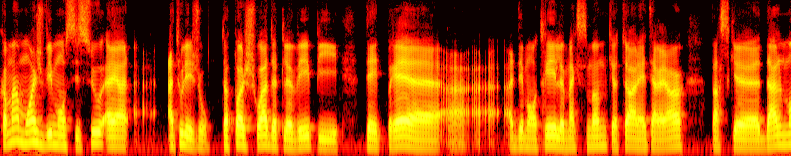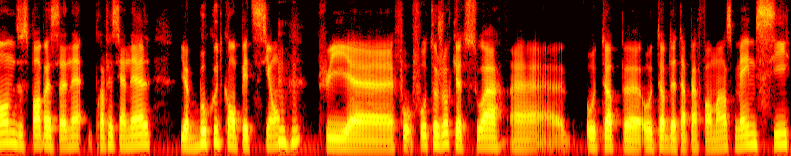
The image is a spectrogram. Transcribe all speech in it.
comment moi je vis mon sissou à, tous les jours? Tu n'as pas le choix de te lever puis d'être prêt euh, à, démontrer le maximum que tu as à l'intérieur parce que dans le monde du sport professionnel, il y a beaucoup de compétition. Mm-hmm. Puis, il faut, toujours que tu sois au, top, au top de ta performance, même si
